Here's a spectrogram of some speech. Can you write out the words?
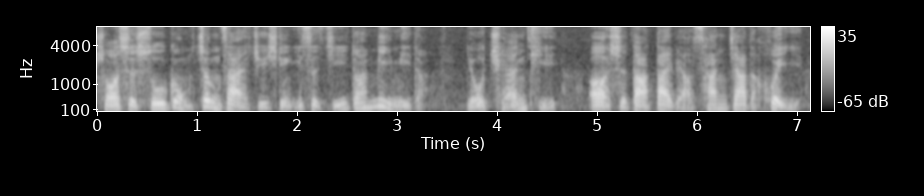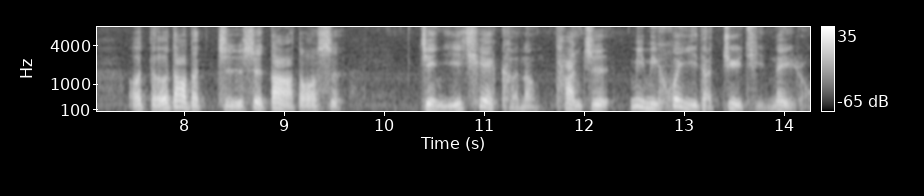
说是苏共正在举行一次极端秘密的由全体二十大代表参加的会议，而得到的指示大多是尽一切可能探知秘密会议的具体内容。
